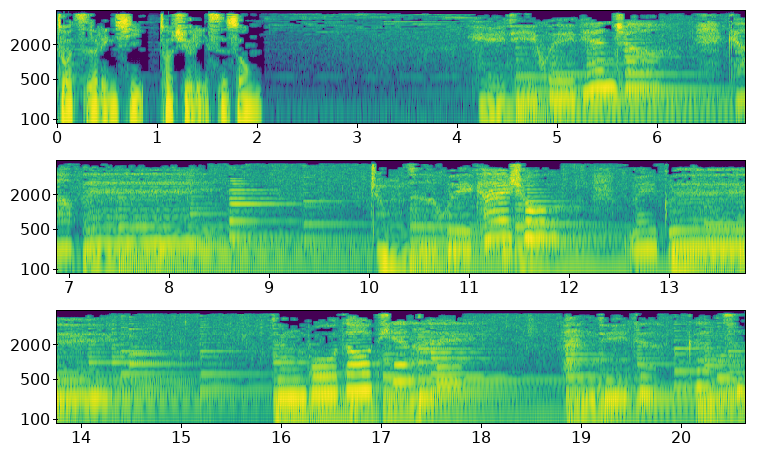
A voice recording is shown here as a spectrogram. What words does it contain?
作词林夕，作曲李思松。雨季会变成开出玫瑰，等不到天黑，满地的鸽子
